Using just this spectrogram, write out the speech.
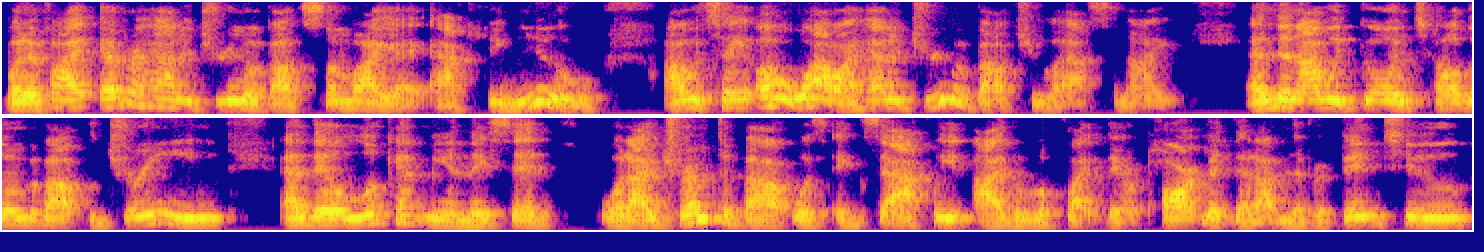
But if I ever had a dream about somebody I actually knew, I would say, oh, wow, I had a dream about you last night. And then I would go and tell them about the dream, and they'll look at me and they said, What I dreamt about was exactly it either looked like their apartment that I've never been to,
